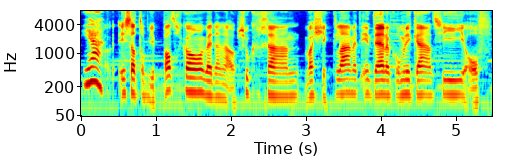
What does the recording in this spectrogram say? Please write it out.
Ja, Is dat op je pad gekomen? Ben je daarna op zoek gegaan? Was je klaar met interne communicatie? Of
